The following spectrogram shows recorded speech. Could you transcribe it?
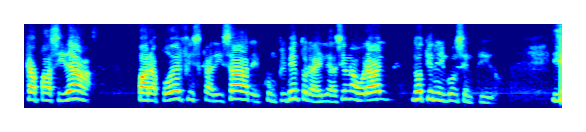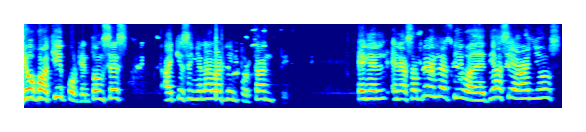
capacidad para poder fiscalizar el cumplimiento de la legislación laboral no tiene ningún sentido. Y ojo aquí, porque entonces hay que señalar algo importante. En, el, en la Asamblea Legislativa, desde hace años,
